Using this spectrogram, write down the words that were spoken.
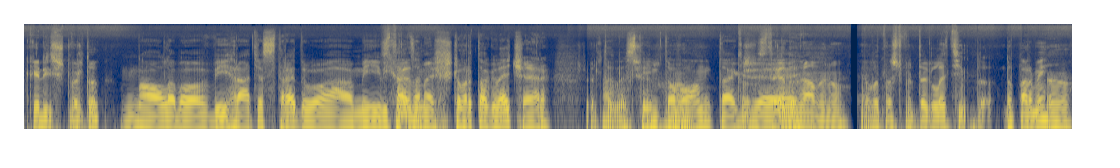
Kedy? Štvrtok? No, lebo vy hráte stredu a my vychádzame štvrtok večer Štvrtok s večer. týmto no. von, To v stredu takže... hráme, no. Ja potom štvrtok letím. Do, do Parmy? Aha.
